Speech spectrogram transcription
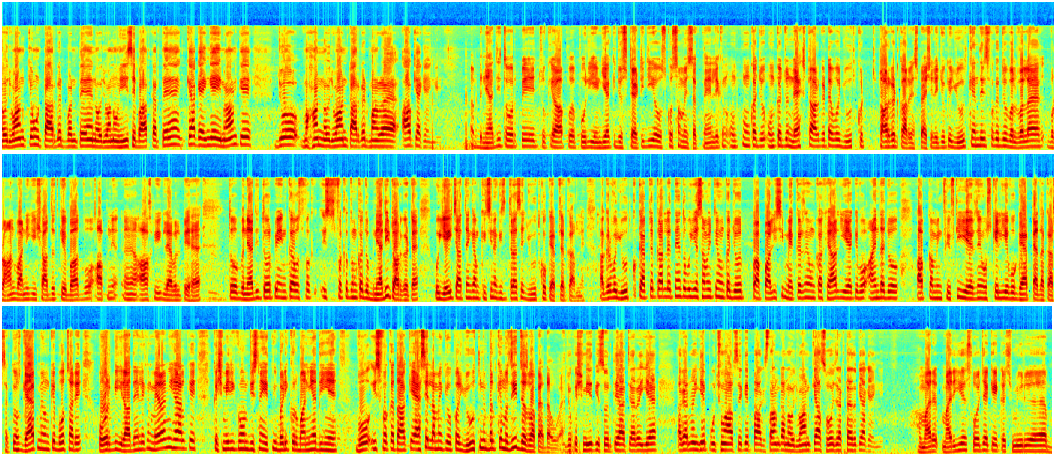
نوجوان کیوں ٹارگٹ بنتے ہیں؟ نوجوانوں ہی سے بات کرتے ہیں۔ کیا کہیں گے عمران کے جو وہاں نوجوان ٹارگٹ بن رہا ہے آپ کیا کہیں گے؟ بنیادی طور پہ چونکہ آپ پوری انڈیا کی جو اسٹریٹجی ہے اس کو سمجھ سکتے ہیں لیکن ان, کا جو ان کا جو نیکسٹ ٹارگٹ ہے وہ یوتھ کو ٹارگٹ کر رہے ہیں اسپیشلی جو کہ یوتھ کے اندر اس وقت جو ولولہ ہے برہان وانی کی شہادت کے بعد وہ آپ نے آخری لیول پہ ہے۔ تو بنیادی طور پہ ان کا اس وقت اس وقت ان کا جو بنیادی ٹارگٹ ہے، وہ یہی چاہتے ہیں کہ ہم کسی نہ کسی طرح سے یوتھ کو کیپچر کر لیں۔ اگر وہ یوتھ کو کیپچر کر لیتے ہیں تو وہ یہ سمجھتے ہیں ان کا جو پالیسی میکرز ہیں، ان کا خیال یہ ہے کہ وہ آئندہ جو آپ کمنگ ففٹی ایئرز ہیں، اس کے لیے وہ گیپ پیدا کر سکتے ہیں۔ اس گیپ میں ان کے بہت سارے اور بھی ارادے ہیں، لیکن میرا نہیں خیال کہ کشمیری قوم جس نے اتنی بڑی قربانیاں دی ہیں، وہ اس وقت آ کے ایسے لمحے کے اوپر یوتھ میں بلکہ مزید جذبہ پیدا ہوا ہے۔ جو کشمیر کی صورتحال چل رہی ہے، اگر میں یہ پوچھوں آپ سے کہ پاکستان کا نوجوان کیا سوچ رکھتا ہے، تو کیا کہیں گے؟ ہمارے ہماری یہ سوچ ہے کہ کشمیر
